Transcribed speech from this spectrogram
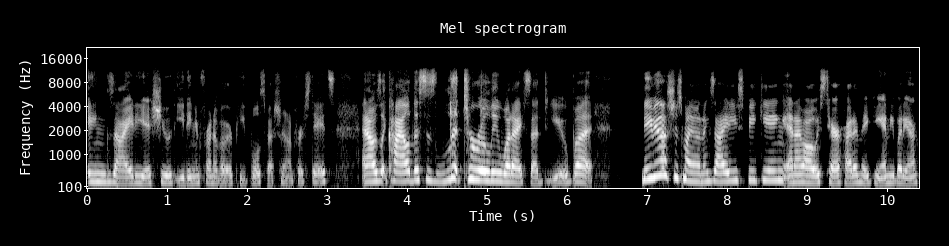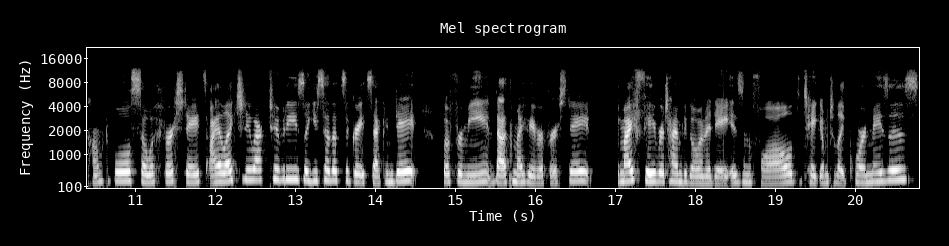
anxiety issue with eating in front of other people, especially on first dates. And I was like, Kyle, this is literally what I said to you, but maybe that's just my own anxiety speaking and i'm always terrified of making anybody uncomfortable. So with first dates i like to do activities. Like you said that's a great second date. But for me that's my favorite first date my favorite time to go on a date is in fall to take them to like corn mazes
